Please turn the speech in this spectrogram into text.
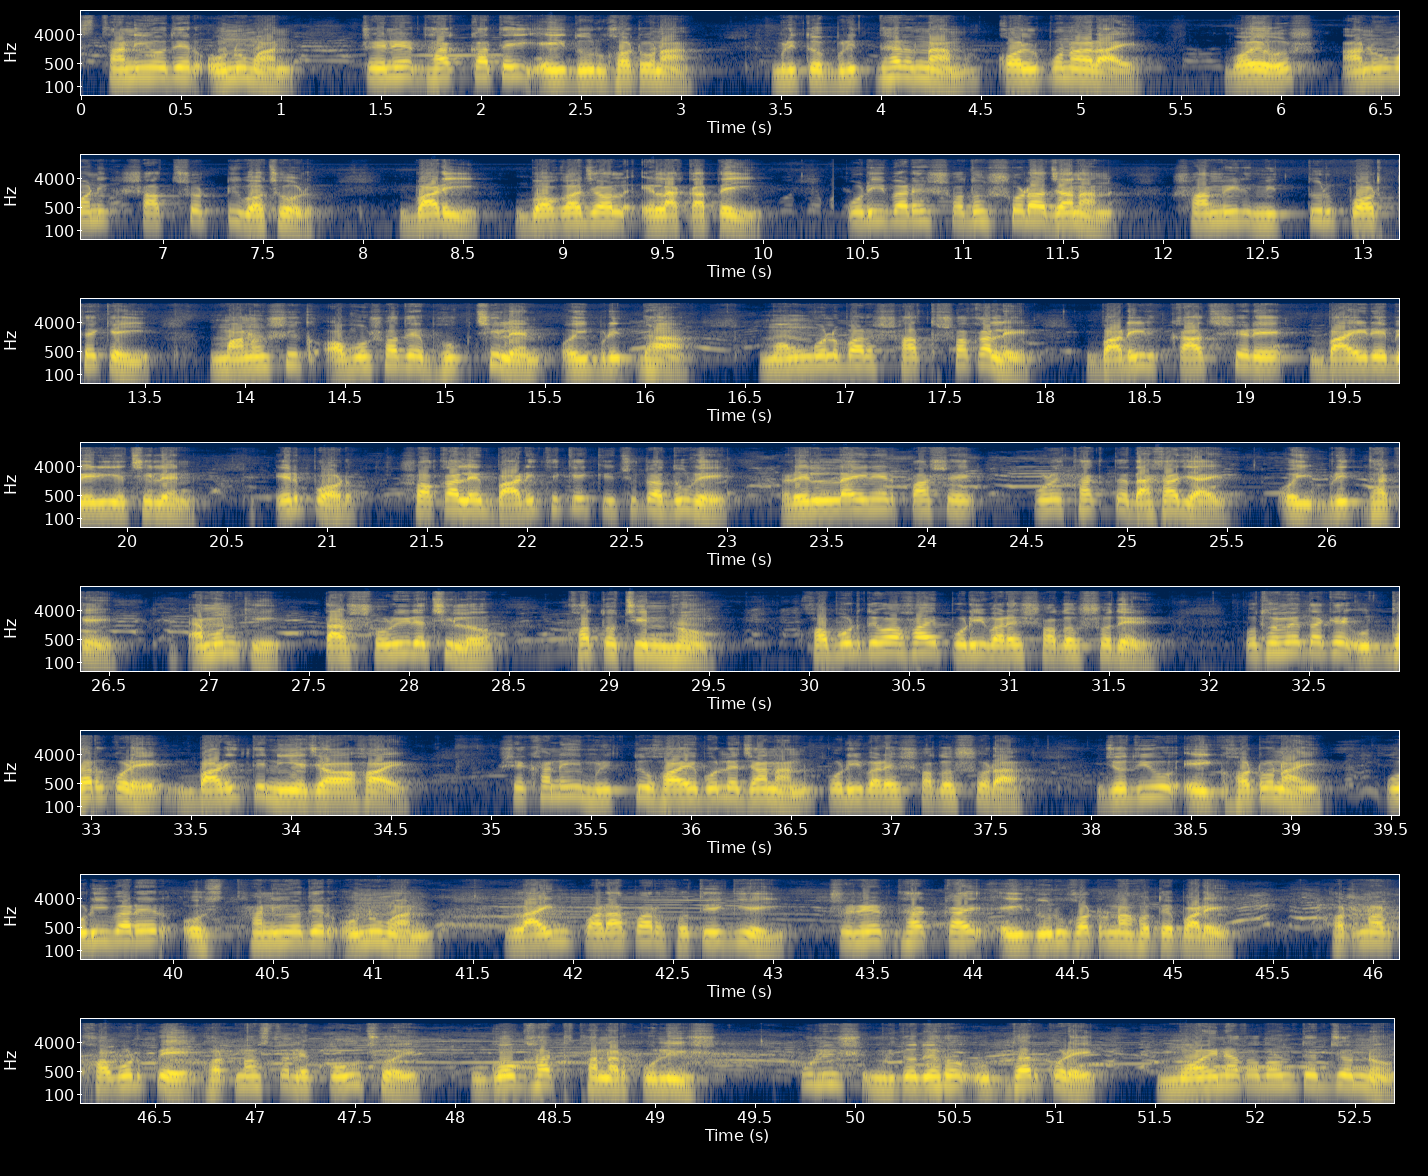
স্থানীয়দের অনুমান, ট্রেনের ধাক্কাতেই এই দুর্ঘটনা। মৃত বৃদ্ধার নাম কল্পনা রায়। বয়স আনুমানিক সাতষট্টি বছর। বাড়ি বগাজল এলাকাতেই। পরিবারের সদস্যরা জানান স্বামীর মৃত্যুর পর থেকেই মানসিক অবসাদে ভুগছিলেন ওই বৃদ্ধা। মঙ্গলবার সাত সকালে বাড়ির কাজ সেরে বাইরে বেরিয়েছিলেন। এরপর সকালে বাড়ি থেকে কিছুটা দূরে রেল লাইনের পাশে পড়ে থাকতে দেখা যায় ওই বৃদ্ধাকে। এমনকি তার শরীরে ছিল ক্ষতচিহ্ন খবর দেওয়া হয় পরিবারের সদস্যদের। প্রথমে তাকে উদ্ধার করে বাড়িতে নিয়ে যাওয়া হয়। সেখানেই মৃত্যু হয় বলে জানান পরিবারের সদস্যরা। যদিও এই ঘটনায় পরিবারের ও স্থানীয়দের অনুমান লাইন পারাপার হতে গিয়েই ট্রেনের ধাক্কায় এই দুর্ঘটনা হতে পারে। ঘটনার খবর পেয়ে ঘটনাস্থলে পৌঁছয় গোঘাট থানার পুলিশ। পুলিশ মৃতদেহ উদ্ধার করে ময়নাতদন্তের জন্য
